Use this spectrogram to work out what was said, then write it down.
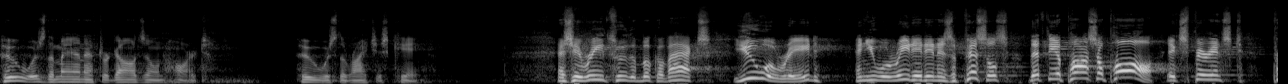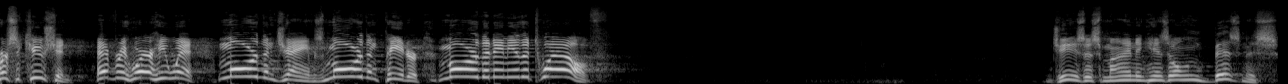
Who was the man after God's own heart? Who was the righteous king? As you read through the book of Acts, you will read, and you will read it in his epistles, that the Apostle Paul experienced persecution everywhere he went, more than James, more than Peter, more than any of the twelve. Jesus, minding his own business,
